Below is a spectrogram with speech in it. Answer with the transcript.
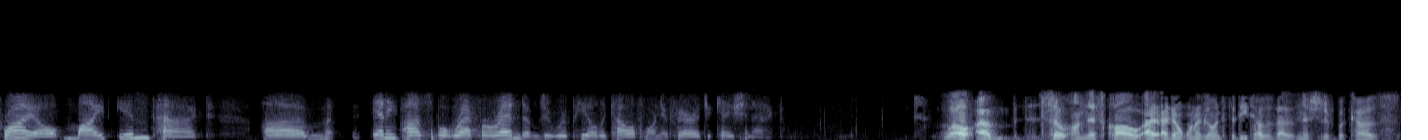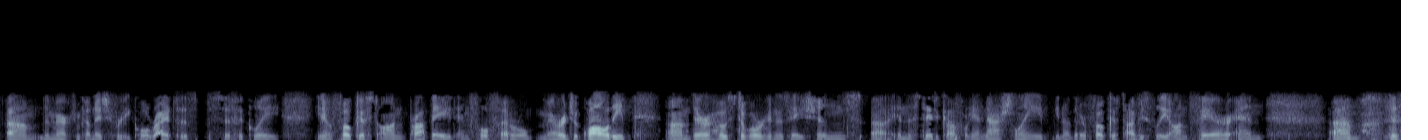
trial might impact um, any possible referendum to repeal the California Fair Education Act. Well, um, so on this call, I, I, don't want to go into the details of that initiative because um, the American Foundation for Equal Rights is specifically, you know, focused on Prop 8 and full federal marriage equality. Um, there are a host of organizations uh, in the state of California nationally, you know, that are focused obviously on fair and um, this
